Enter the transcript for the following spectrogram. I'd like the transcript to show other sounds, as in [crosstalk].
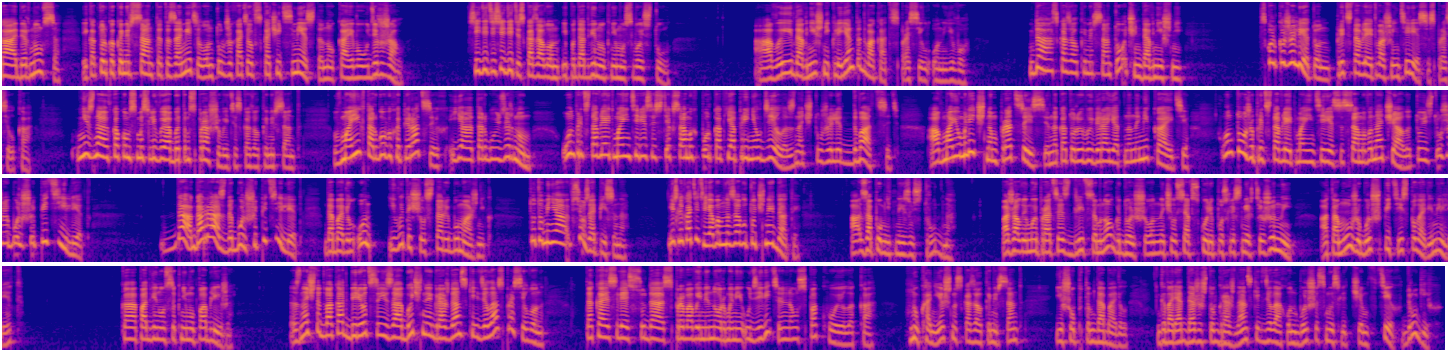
Ка обернулся, и как только коммерсант это заметил, он тут же хотел вскочить с места, но Ка его удержал. «Сидите, сидите», — сказал он и пододвинул к нему свой стул. «А вы давнишний клиент адвоката?» — спросил он его. «Да», — сказал коммерсант, — «очень давнишний». «Сколько же лет он представляет ваши интересы?» — спросил К. «Не знаю, в каком смысле вы об этом спрашиваете», — сказал коммерсант. «В моих торговых операциях, я торгую зерном, он представляет мои интересы с тех самых пор, как я принял дело, значит, уже лет двадцать. А в моем личном процессе, на который вы, вероятно, намекаете, он тоже представляет мои интересы с самого начала, то есть уже больше пяти лет». «Да, гораздо больше пяти лет», — добавил он и вытащил старый бумажник. «Тут у меня все записано. Если хотите, я вам назову точные даты. А запомнить наизусть трудно. Пожалуй, мой процесс длится много дольше. Он начался вскоре после смерти жены, а тому уже больше пяти с половиной лет». Ка подвинулся к нему поближе. «Значит, адвокат берется и за обычные гражданские дела?» — спросил он. — Такая связь суда с правовыми нормами удивительно успокоила К. «Ну, конечно», — сказал коммерсант и шепотом добавил. «Говорят даже, что в гражданских делах он больше смыслит, чем в тех, других».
